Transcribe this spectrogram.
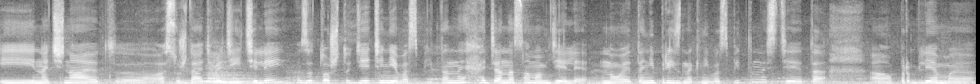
и начинают э, осуждать родителей за то, что дети не воспитаны, хотя на самом деле ну, это не признак невоспитанности, это э, проблемы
